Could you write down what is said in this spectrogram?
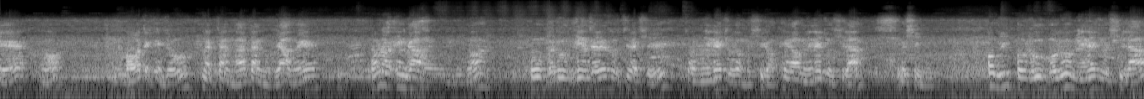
ရဲ့နော်ဘောတခင်ကျိုးနှစ်တန်5တန်ကိုရမယ်နောက်တော့အင်္ဂါနော်ဘုဘယ်လိုပြင်တယ်ဆိုကြည့်ရချင်ကျွန်တော်မြင်တဲ့ကျိုးတော့မရှိတော့အင်္ဂါမြင်တဲ့ကျိုးရှိလားမရှိဘူး ဟုတ်ပြီဘိုလ်တို့ဘိုလ်တို့မြင်တဲ့ကျိုးရှိလား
